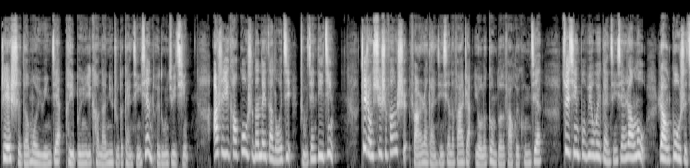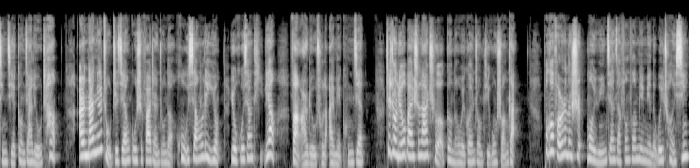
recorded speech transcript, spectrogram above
这也使得莫云间可以不用依靠男女主的感情线推动剧情，而是依靠故事的内在逻辑逐渐递进。这种叙事方式反而让感情线的发展有了更多的发挥空间，剧情不必为感情线让路，让故事情节更加流畅。而男女主之间故事发展中的互相利用又互相体谅，反而留出了暧昧空间。这种留白式拉扯更能为观众提供爽感。不可否认的是，莫云将在方方面面的微创新，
